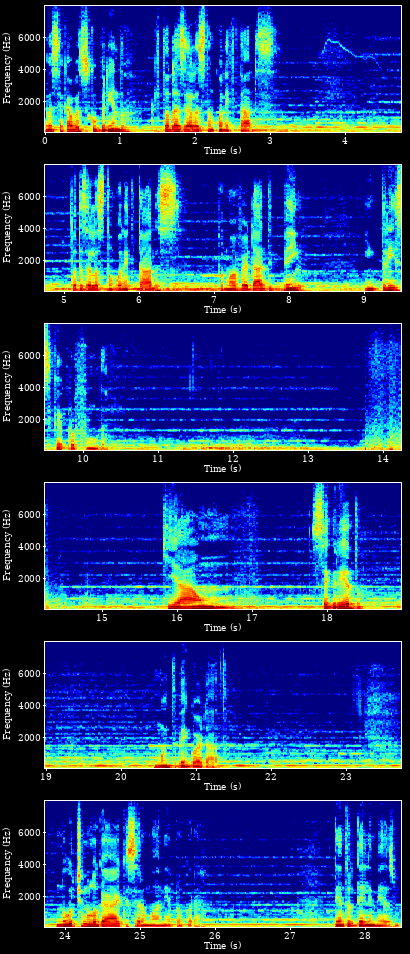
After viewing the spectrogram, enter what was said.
E você acaba descobrindo que todas elas estão conectadas. Todas elas estão conectadas por uma verdade bem intrínseca e profunda. Que há um segredo muito bem guardado. No último lugar que o ser humano ia procurar, dentro dele mesmo.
